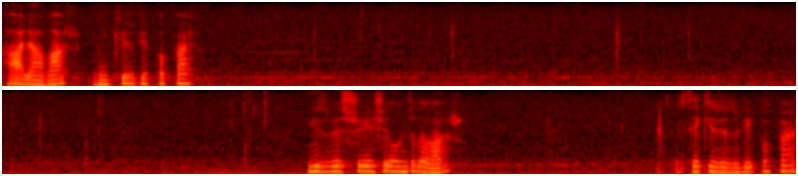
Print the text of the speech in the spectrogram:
hala var. 1200 bir papel. Yüz beş şu yeşil olunca da var. 800 bir papel.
